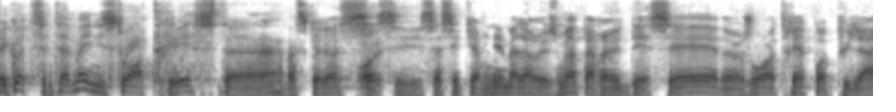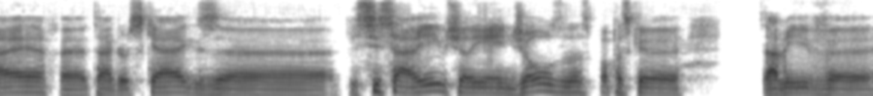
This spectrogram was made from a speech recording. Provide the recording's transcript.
Écoute, c'est tellement une histoire triste, hein, parce que là, ça s'est terminé malheureusement par un décès d'un joueur très populaire, euh, Tyler Skaggs. Euh, puis si ça arrive chez les Angels, c'est pas parce que ça arrive, euh,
